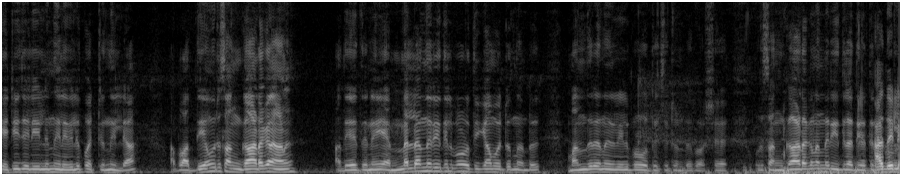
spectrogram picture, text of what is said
കെ ടി ജലീലിന് നിലവിൽ പറ്റുന്നില്ല. അപ്പോൾ അദ്ദേഹം ഒരു സംഘാടകനാണ്. അദ്ദേഹത്തിന് എം എൽ എന്ന രീതിയിൽ പ്രവർത്തിക്കാൻ പറ്റുന്നുണ്ട് മന്ത്രി എന്ന രീതിയിൽ പ്രവർത്തിച്ചിട്ടുണ്ട്. പക്ഷേ ഒരു സംഘാടകൻ എന്ന രീതിയിൽ അദ്ദേഹത്തിന് അതിൽ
